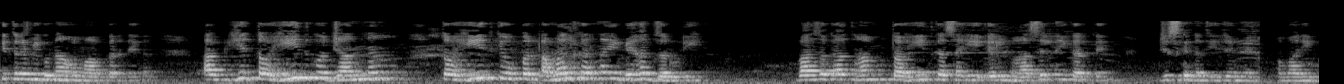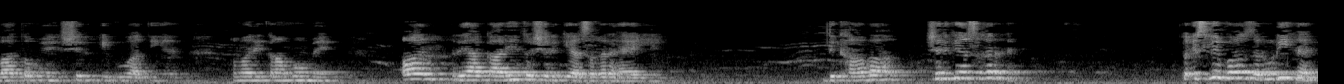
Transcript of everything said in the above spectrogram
کتنے بھی گناہ معاف کر دے گا. اب یہ توحید کو جاننا، توحید کے اوپر عمل کرنا یہ بے حد ضروری ہے. بعض اوقات ہم توحید کا صحیح علم حاصل نہیں کرتے جس کے نتیجے میں ہماری باتوں میں شرک کی بو آتی ہے، ہمارے کاموں میں، اور ریاکاری تو شرک اصغر ہے ہی۔ دکھاوا شرک اصغر ہے۔ تو اس لیے بہت ضروری ہے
